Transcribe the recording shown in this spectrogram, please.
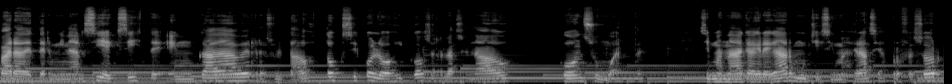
para determinar si existe en un cadáver resultados toxicológicos relacionados con su muerte. Sin más nada que agregar, muchísimas gracias profesor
